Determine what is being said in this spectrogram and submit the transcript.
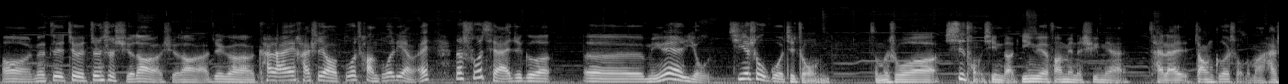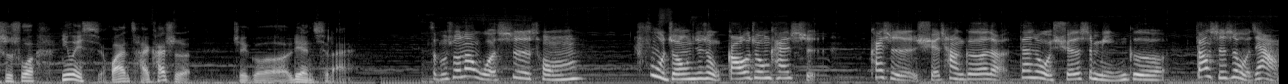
哦，那这这真是学到了，学到了。这个看来还是要多唱多练了。哎，那说起来，这个呃，明月有接受过这种。怎么说系统性的音乐方面的训练才来当歌手的吗？还是说因为喜欢才开始这个练起来？怎么说呢？我是从附中，就是我高中开始开始学唱歌的，但是我学的是民歌。当时是我这样，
